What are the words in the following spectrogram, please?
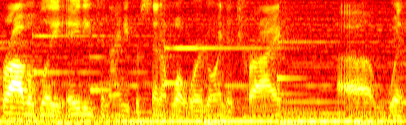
probably 80 to 90% of what we're going to try uh, with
